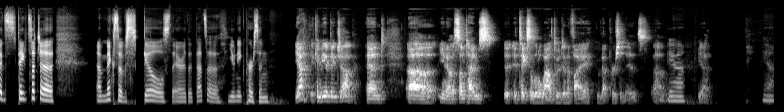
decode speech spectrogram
it's takes such a a mix of skills there that that's a unique person. Yeah, it can be a big job, and uh, you know, sometimes it, it, takes a little while to identify who that person is. Um, yeah. Yeah. Yeah.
